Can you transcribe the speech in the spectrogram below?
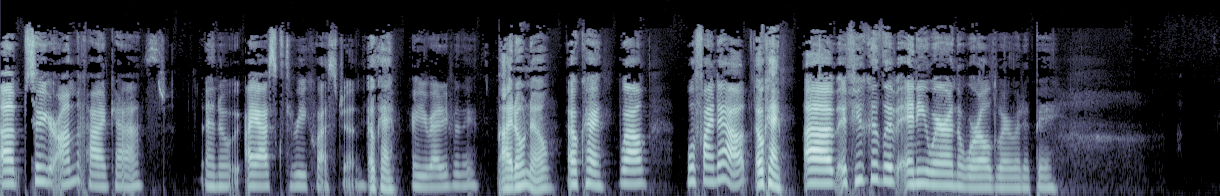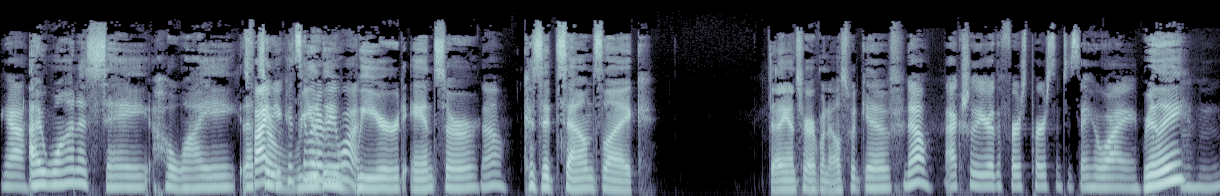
Um, so you're on the podcast, and I ask three questions. Okay, Are you ready for these? I don't know. Okay. Well, We'll find out. Okay. Um, if you could live anywhere in the world, where would it be? Yeah. I want to say Hawaii. That's fine. a You can say whatever really you want. weird answer No. because it sounds like the answer everyone else would give. No. Actually, you're the first person to say Hawaii. Really? hmm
